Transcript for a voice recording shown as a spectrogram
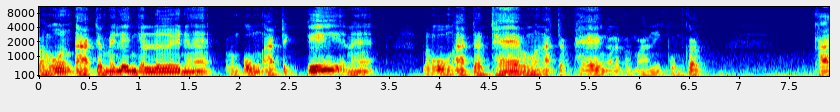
บางองค์อาจจะไม่เล่นกันเลยนะฮะบางองค์อาจจะเก๊นะฮะ บางองค์อาจจะแท้บางองค์อาจจะแพงอะไรประมาณนี้ ผมก็ขาย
